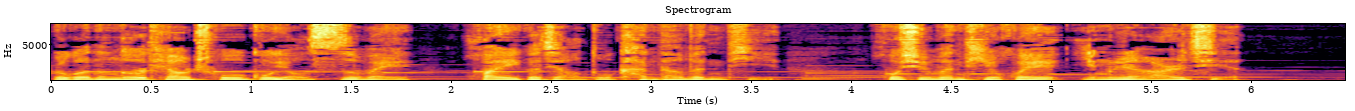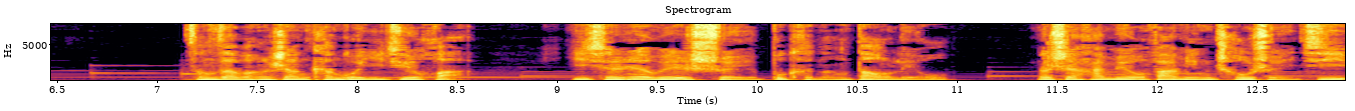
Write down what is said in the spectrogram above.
如果能够跳出固有思维，换一个角度看待问题，或许问题会迎刃而解。曾在网上看过一句话：以前认为水不可能倒流，那是还没有发明抽水机；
